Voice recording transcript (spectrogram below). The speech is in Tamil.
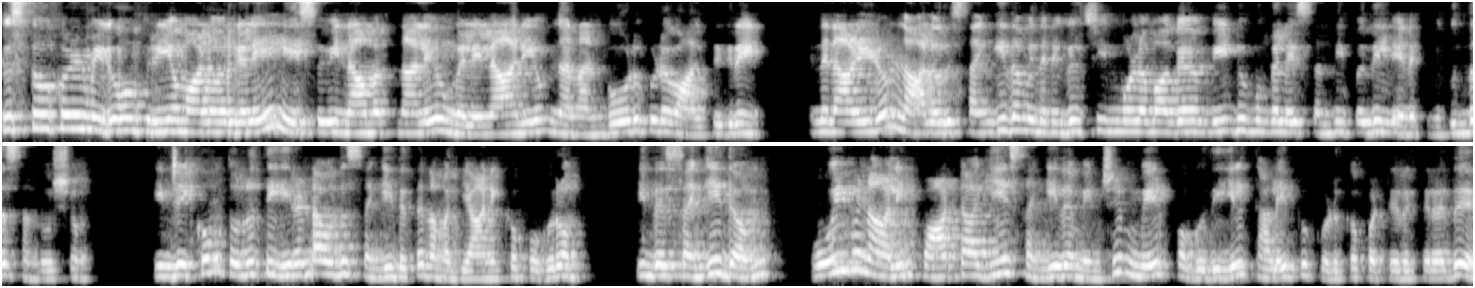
கிறிஸ்துவுக்குள் மிகவும் பிரியமானவர்களே இயேசுவின் நாமத்தினாலே உங்கள் எல்லாரையும் நான் அன்போடு கூட வாழ்த்துகிறேன். இந்த நாளிலும் நாளொரு சங்கீதம் இந்த நிகழ்ச்சியின் மூலமாக மீண்டும் உங்களை சந்திப்பதில் எனக்கு மிகுந்த சந்தோஷம். இன்றைக்கும் தொண்ணூத்தி இரண்டாவது சங்கீதத்தை நம்ம தியானிக்க போகிறோம். இந்த சங்கீதம் ஓய்வு நாளின் பாட்டாகிய சங்கீதம் என்று மேற்பகுதியில் தலைப்பு கொடுக்கப்பட்டிருக்கிறது.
